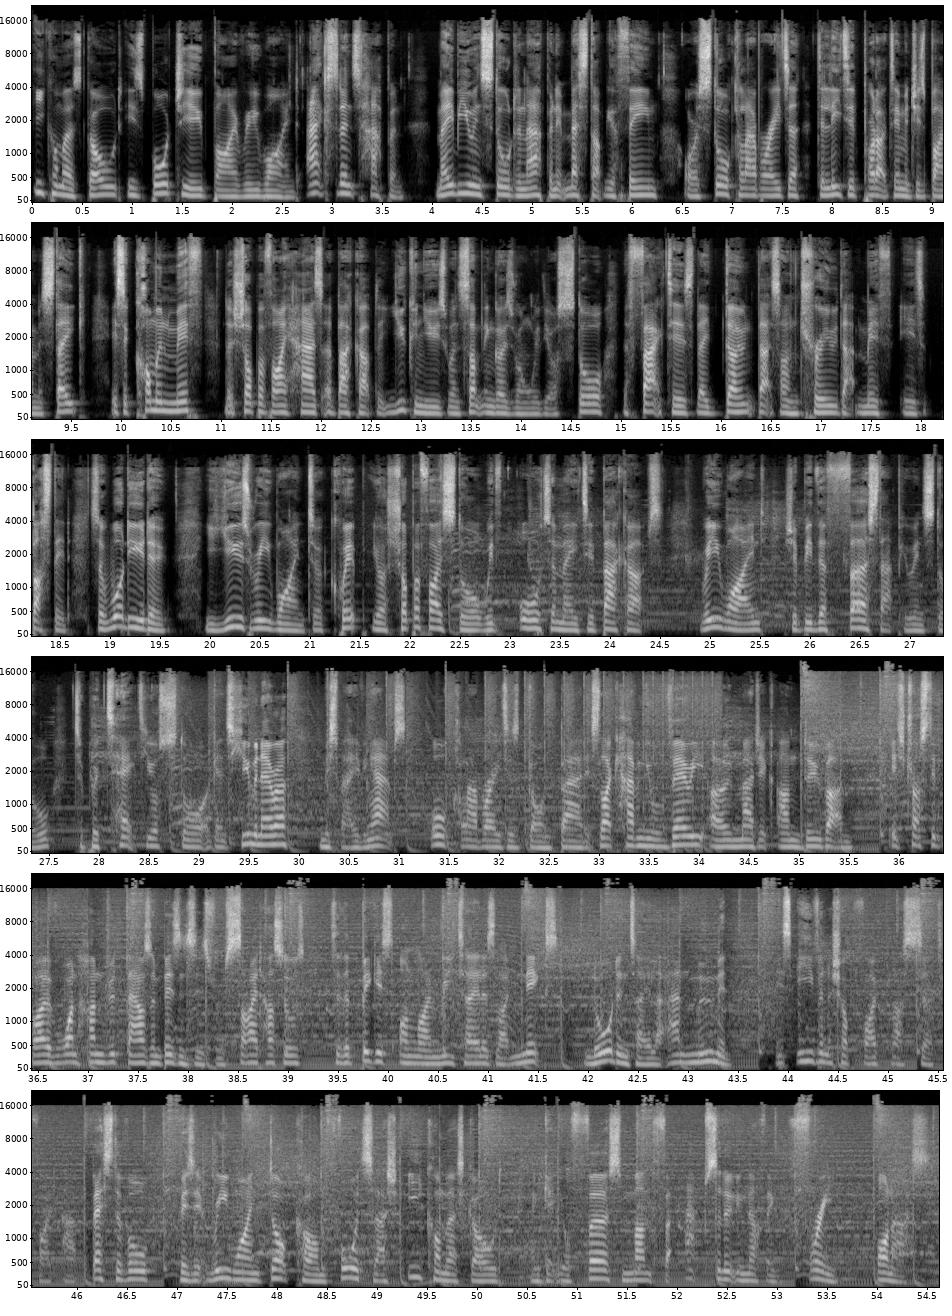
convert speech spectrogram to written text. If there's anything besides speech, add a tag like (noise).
E-commerce Gold is brought to you by Rewind. Accidents happen. Maybe you installed an app and it messed up your theme, or a store collaborator deleted product images by mistake. It's a common myth that Shopify has a backup that you can use when something goes wrong with your store. The fact is, they don't. That's untrue. That myth is busted. So, what do you do? You use Rewind to equip your Shopify store with automated backups. Rewind should be the first app you install to protect your store against human error, misbehaving apps, or collaborators gone bad. It's like having your very own magic undo button. It's trusted by over 100,000 businesses from side hustles to the biggest online retailers like NYX, Lord & Taylor, and Moomin. It's even a Shopify Plus certified app. Best of all, visit rewind.com forward slash e-commerce gold and get your first month for absolutely nothing free on us.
